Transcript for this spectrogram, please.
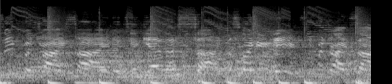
super dry side, and together, side. That's my new name, super dry side,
